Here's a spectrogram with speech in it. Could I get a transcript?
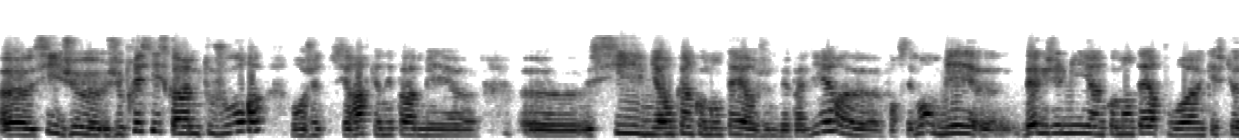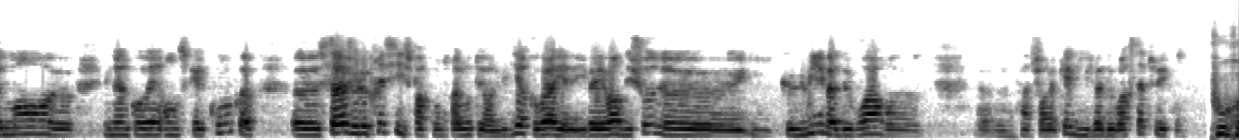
euh, si je, je, précise quand même toujours, bon, c'est rare qu'il n'y en ait pas, mais euh, s'il n'y a aucun commentaire, je ne vais pas le dire, forcément. Mais dès que j'ai mis un commentaire pour un questionnement, une incohérence quelconque, ça, je le précise par contre à l'auteur, lui dire que voilà, il va y avoir des choses que lui va devoir, enfin, sur lesquelles il va devoir statuer. Quoi. Pour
